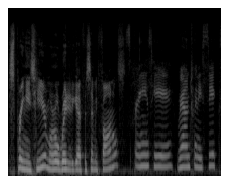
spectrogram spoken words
spring is here and we're all ready to go for semi finals? Spring is here. Round 26.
